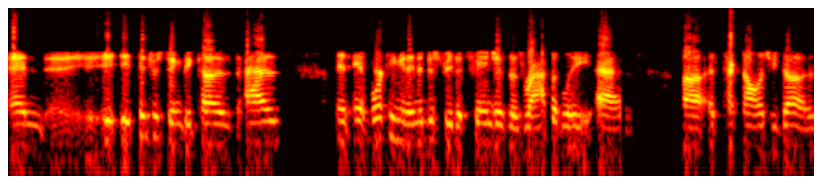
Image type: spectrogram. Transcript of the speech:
and it, it's interesting because as in, in working in an industry that changes as rapidly as uh, as technology does,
